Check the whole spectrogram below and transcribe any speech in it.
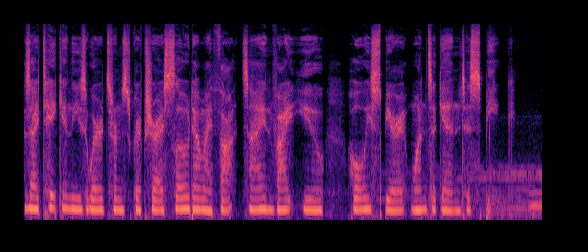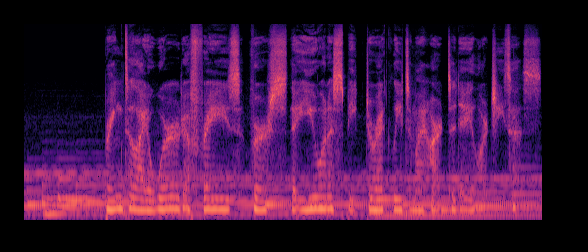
As I take in these words from Scripture, I slow down my thoughts. I invite you, Holy Spirit, once again to speak. Bring to light a word, a phrase, verse that you want to speak directly to my heart today, Lord Jesus.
